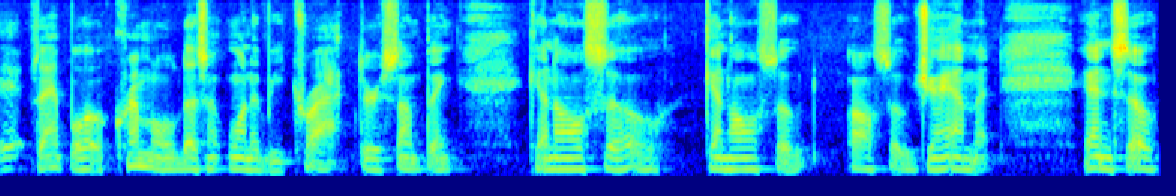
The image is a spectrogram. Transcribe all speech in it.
example, a criminal doesn't want to be tracked or something, can also can also also jam it, and so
